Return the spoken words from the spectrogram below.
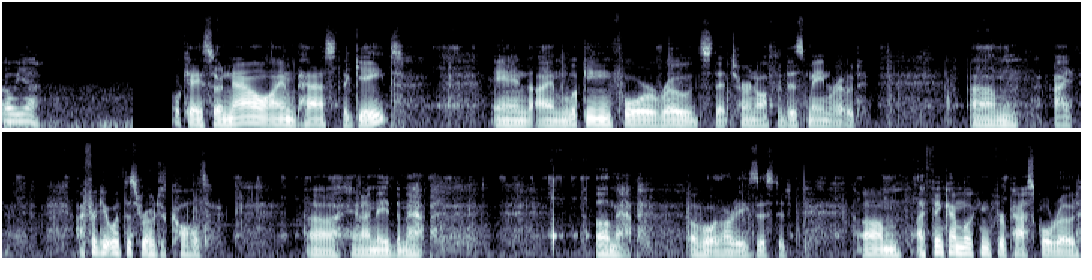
Oh, yeah. Okay, so now I'm past the gate and I'm looking for roads that turn off of this main road. Um, I, I forget what this road is called, uh, and I made the map, a map of what already existed. Um, I think I'm looking for Pascal Road.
